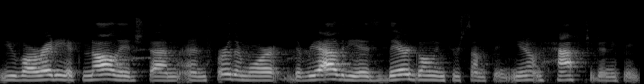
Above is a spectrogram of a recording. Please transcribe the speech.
You've already acknowledged them. And furthermore, the reality is they're going through something. You don't have to do anything.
